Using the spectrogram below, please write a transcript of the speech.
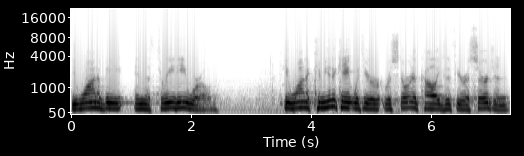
You want to be in the 3D world. You want to communicate with your restorative colleagues if you're a surgeon,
